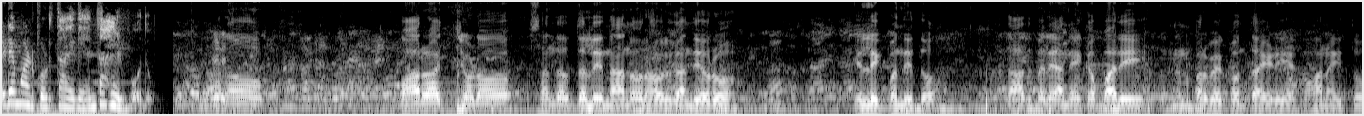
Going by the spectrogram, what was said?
ಎಡೆ ಮಾಡಿಕೊಡ್ತಾ ಇದೆ ಅಂತ ಹೇಳ್ಬೋದು. ಭಾರತ್ ಜೋಡೋ ಸಂದರ್ಭದಲ್ಲಿ ನಾನು ರಾಹುಲ್ ಗಾಂಧಿಯವರು ಇಲ್ಲಿಗೆ ಬಂದಿದ್ದು. ಅದಾದ ಮೇಲೆ ಅನೇಕ ಬಾರಿ ನಾನು ಬರಬೇಕು ಅಂತ ಹೇಳಿ ಆಹ್ವಾನ ಇತ್ತು.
